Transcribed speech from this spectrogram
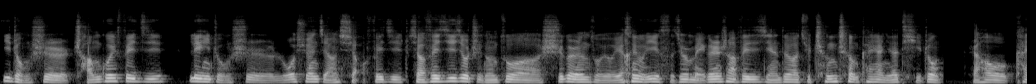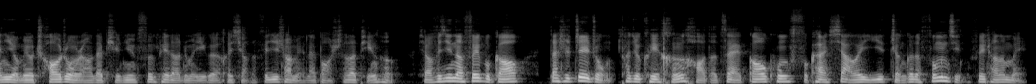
一种是常规飞机，另一种是螺旋桨小飞机。小飞机就只能坐十个人左右，也很有意思，就是每个人上飞机前都要去称称，看一下你的体重。然后看你有没有超重，然后再平均分配到这么一个很小的飞机上面来保持它的平衡。小飞机呢飞不高，但是这种它就可以很好的在高空俯瞰夏威夷整个的风景，非常的美。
